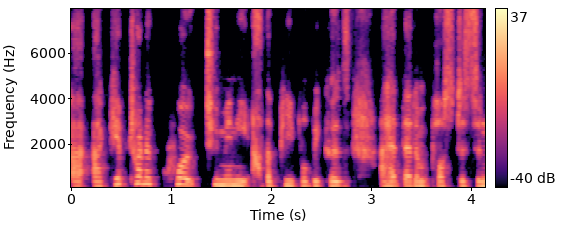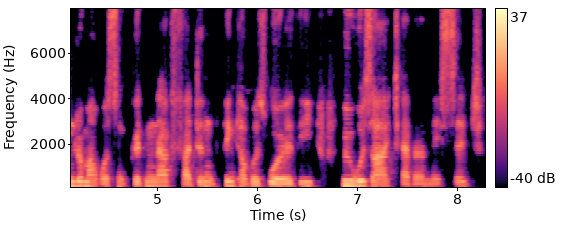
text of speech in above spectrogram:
I, I, kept trying to quote too many other people because I had that imposter syndrome. I wasn't good enough. I didn't think I was worthy. Who was I to have a message?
